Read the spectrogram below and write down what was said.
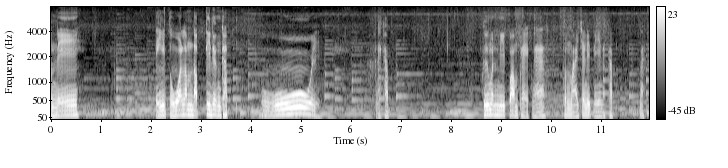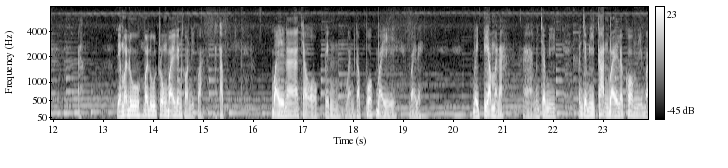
ต้นนี้ ตีตัวลำดับที่หนึ่งครับ โอ้ยนะครับ คือมันมีความแปลกนะต้นไม้ชนิดนี้นะครับนะเดี๋ยวมาดูมาดูตรงใบกันก่อนดีกว่านะครับ ใบนะจะออกเป็นเหมือนกับพวกใบใบอะไรใบเตรียมอะนะอ่ามันจะมีมันจะมีก้านใบแล้วก็มีใบ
